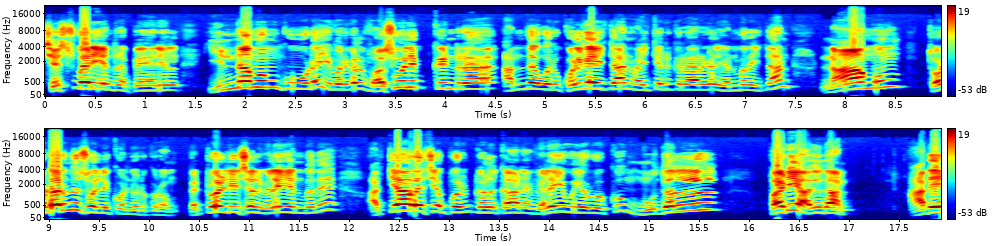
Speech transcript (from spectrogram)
செஸ் வரி என்ற பெயரில் இன்னமும் கூட இவர்கள் வசூலிக்கின்ற அந்த ஒரு கொள்கையைத்தான் வைத்திருக்கிறார்கள் என்பதைத்தான் நாமும் தொடர்ந்து சொல்லி கொண்டிருக்கிறோம். பெட்ரோல் டீசல் விலை என்பது அத்தியாவசிய பொருட்களுக்கான விலை உயர்வுக்கு முதல் படி அதுதான். அதை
